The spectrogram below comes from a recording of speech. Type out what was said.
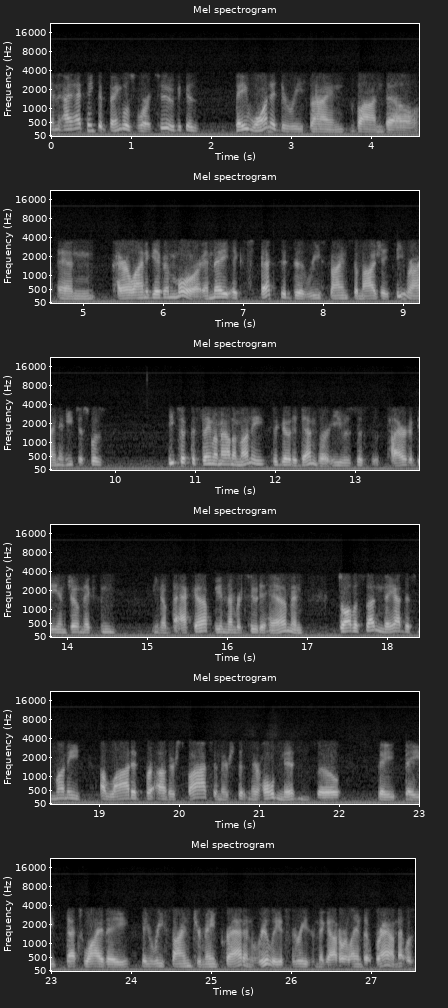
and I, I think the Bengals were too because they wanted to re-sign Vonn Bell, and Carolina gave him more, and they expected to re-sign Samaje Perine, and he just was. He took the same amount of money to go to Denver. He was just tired of being Joe Mixon, you know, backup, being number two to him, and so all of a sudden they had this money allotted for other spots, and they're sitting there holding it, and so they they that's why they they re-signed Jermaine Pratt, and really it's the reason they got Orlando Brown. That was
